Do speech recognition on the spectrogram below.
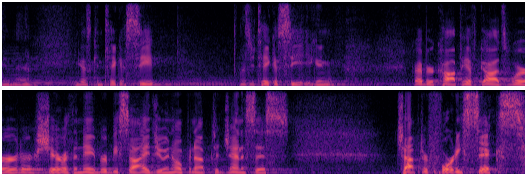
Amen. You guys can take a seat. As you take a seat, you can grab your copy of God's Word or share with a neighbor beside you and open up to Genesis chapter 46.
